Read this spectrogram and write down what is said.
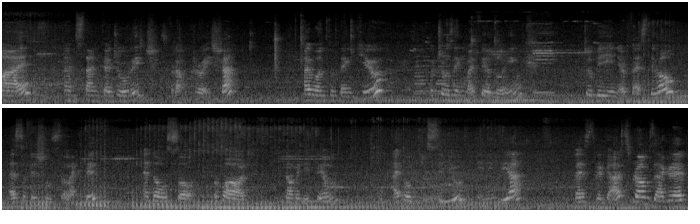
Hi, I'm Stanka Gjuric from Croatia. I want to thank you for choosing my film Link to be in your festival as official selected and also award nominee film. I hope to see you in India. Best regards from Zagreb.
